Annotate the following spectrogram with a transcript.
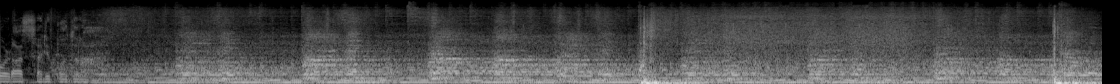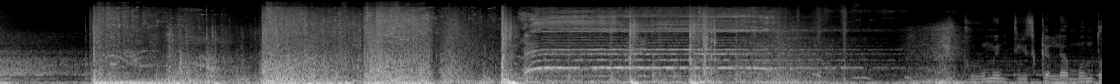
కూడా సరిపోదురా. భూమిని తీసుకెళ్ళే ముందు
